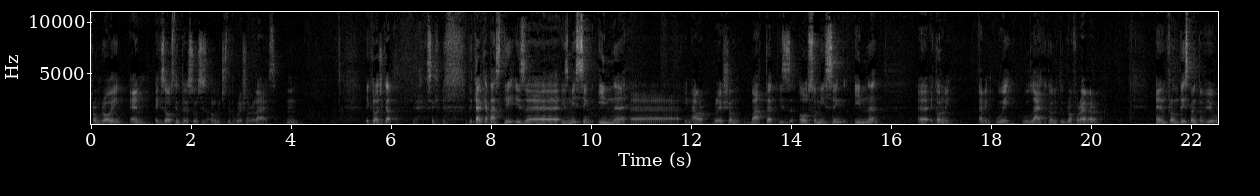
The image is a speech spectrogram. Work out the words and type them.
from growing and exhausting the resources on which the population relies. Hmm? Ecological, the carrying capacity is uh, is missing in uh, in our population, but is also missing in uh, economy. I mean, we would like economy to grow forever, and from this point of view,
